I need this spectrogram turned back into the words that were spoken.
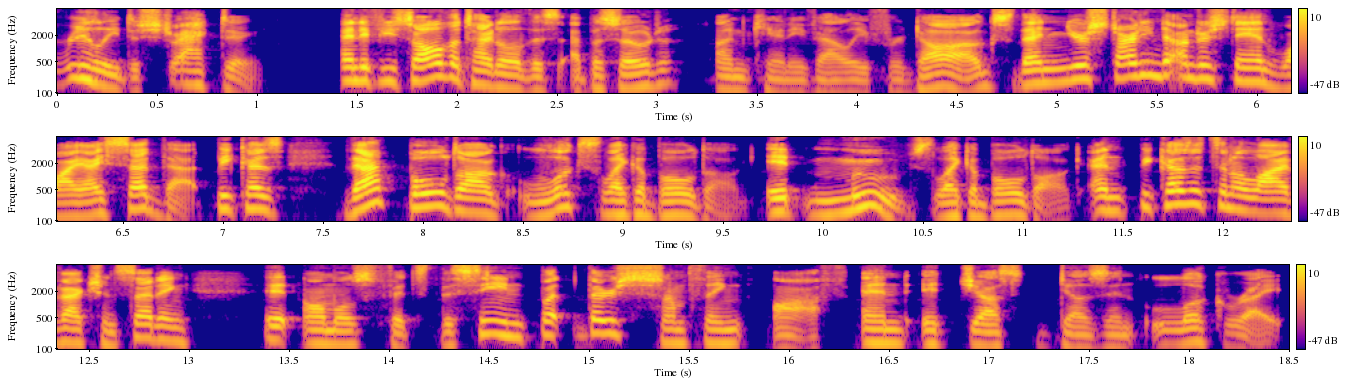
really distracting. And if you saw the title of this episode, Uncanny Valley for Dogs, then you're starting to understand why I said that. Because that bulldog looks like a bulldog. It moves like a bulldog. And because it's in a live action setting, it almost fits the scene, but there's something off, and it just doesn't look right.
